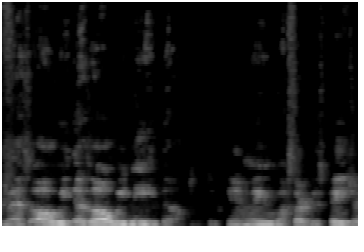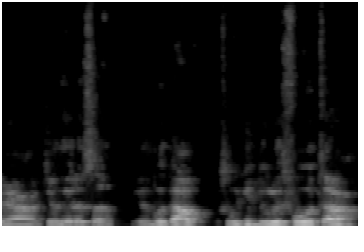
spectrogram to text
That's all we that's all we need though. You know what I mean? We're gonna start this Patreon. Just hit us up. Just look out so we can do this full time.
